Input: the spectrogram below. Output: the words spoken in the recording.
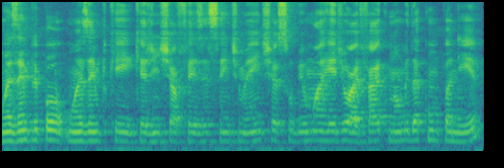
um exemplo, um exemplo que, que a gente já fez recentemente é subir uma rede Wi-Fi com o nome da companhia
